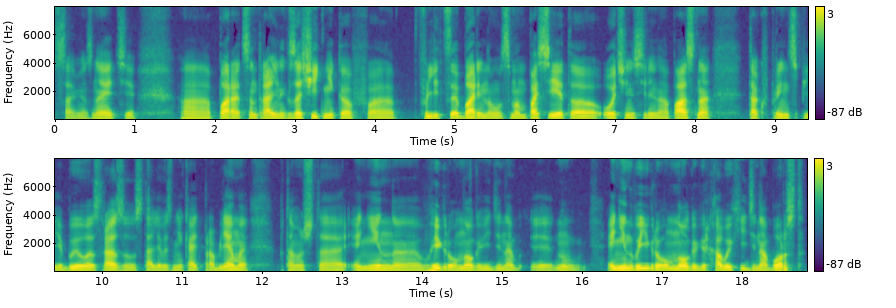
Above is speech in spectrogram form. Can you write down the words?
сами знаете, а, пара центральных защитников а, в лице Баринова с Мампаси, это очень сильно опасно. Так, в принципе, и было. Сразу стали возникать проблемы, потому что Энин э, выигрывал много единоб... Э, ну, Энин выигрывал много верховых единоборств,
